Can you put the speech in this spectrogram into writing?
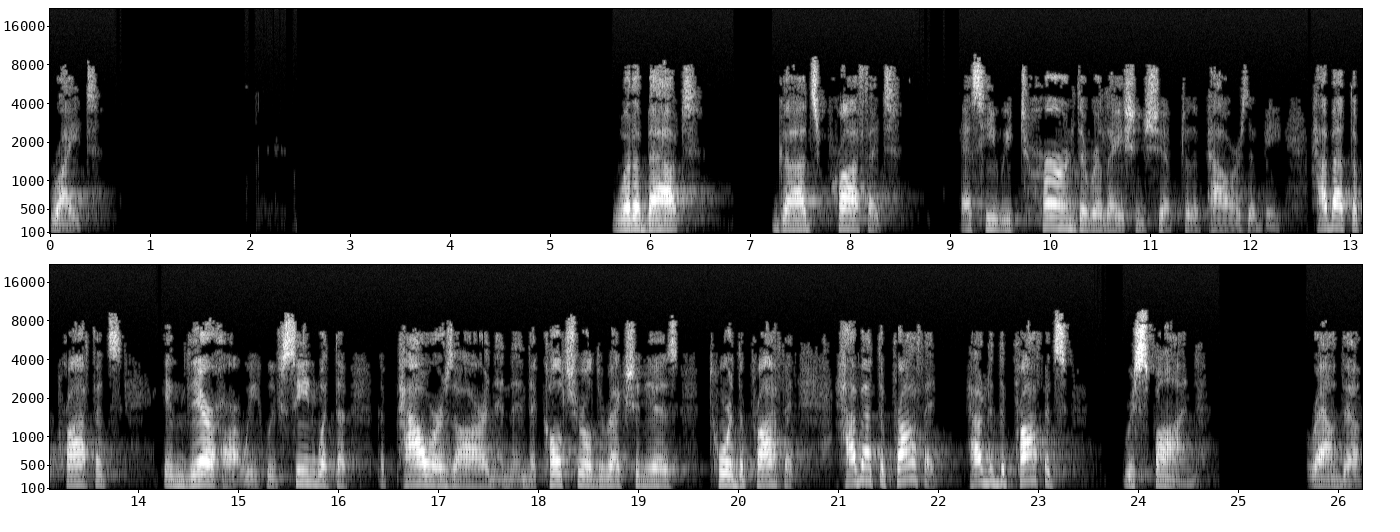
right. What about God's prophet as he returned the relationship to the powers that be? How about the prophets in their heart? We, we've seen what the, the powers are and, and, and the cultural direction is toward the prophet. How about the prophet? How did the prophets respond around them?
